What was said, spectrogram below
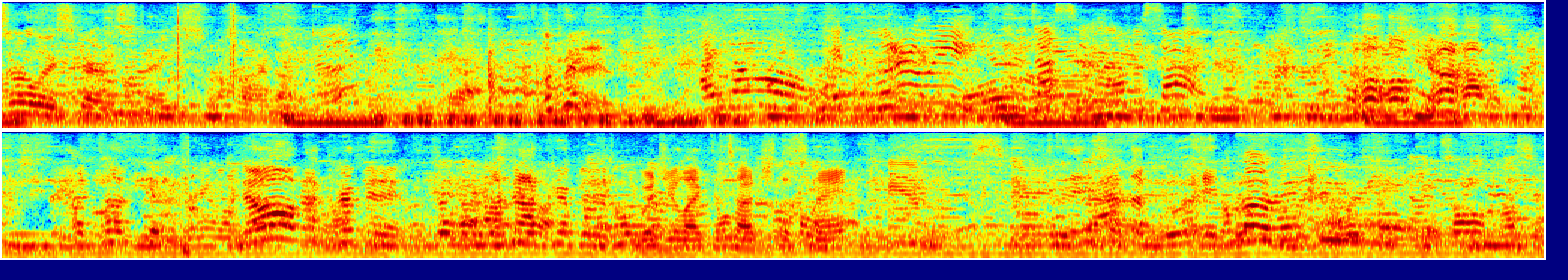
scared of snakes. I'm sorry, no. Look at it. I know. It's literally iridescent on the side. Oh gosh. I touched it. No, I'm not gripping it. I'm not gripping it. Would you like to touch the snake? It has a move. It I'm not moves. itchy. It's all muscle.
